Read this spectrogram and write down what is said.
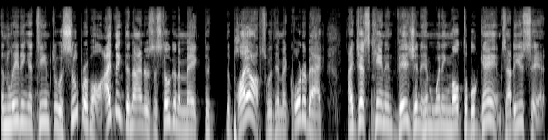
and leading a team to a Super Bowl. I think the Niners are still going to make the, the playoffs with him at quarterback. I just can't envision him winning multiple games. How do you see it?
